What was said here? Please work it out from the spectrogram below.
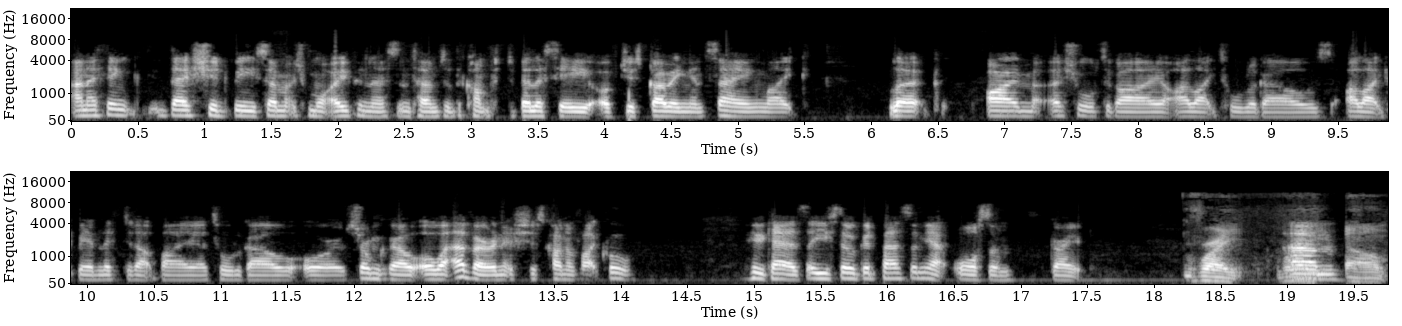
and i think there should be so much more openness in terms of the comfortability of just going and saying like look i'm a shorter guy. I like taller girls. I like being lifted up by a taller girl or a stronger girl or whatever. And it's just kind of like cool. Who cares? Are you still a good person? Yeah. Awesome. Great Right. Right. Um, um,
